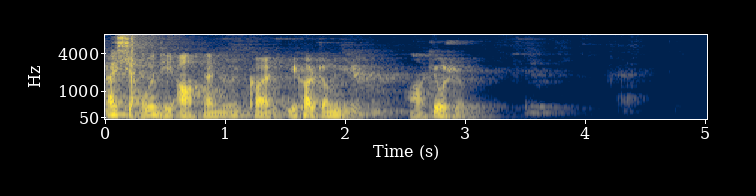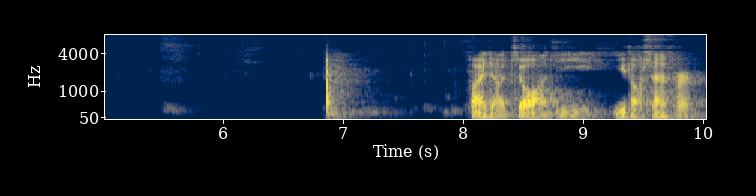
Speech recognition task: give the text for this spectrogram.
来想问题啊，咱一块一块争取啊，就是。发小交往记忆一到三分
